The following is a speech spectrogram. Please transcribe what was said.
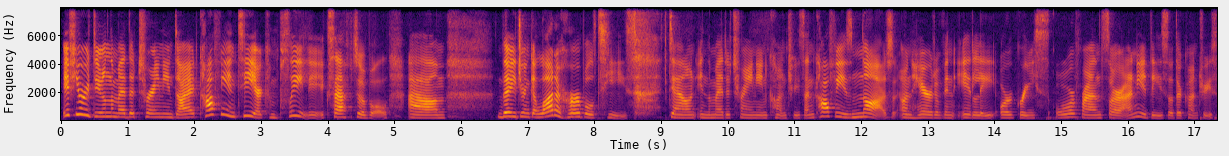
If you're doing the Mediterranean diet, coffee and tea are completely acceptable. Um, they drink a lot of herbal teas down in the Mediterranean countries, and coffee is not unheard of in Italy or Greece or France or any of these other countries.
